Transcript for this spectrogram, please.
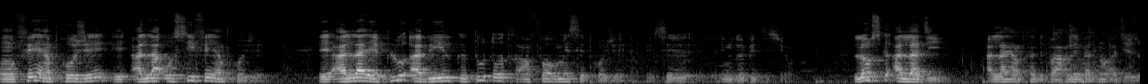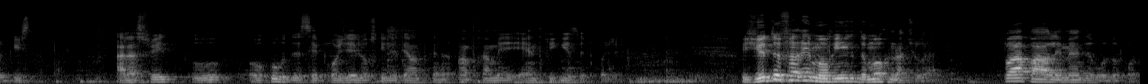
ont fait un projet et Allah aussi fait un projet. Et Allah est plus habile que tout autre à former ses projets. C'est une répétition. Lorsque Allah dit, Allah est en train de parler maintenant à Jésus-Christ, à la suite ou au cours de ses projets, lorsqu'il était en train d'entramer et intriguer ses projets. Je te ferai mourir de mort naturelle, pas par les mains de vos opposants.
